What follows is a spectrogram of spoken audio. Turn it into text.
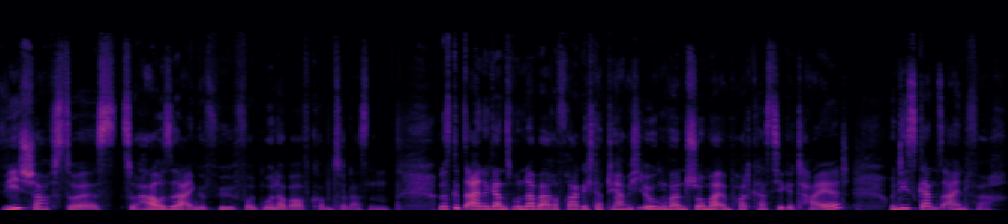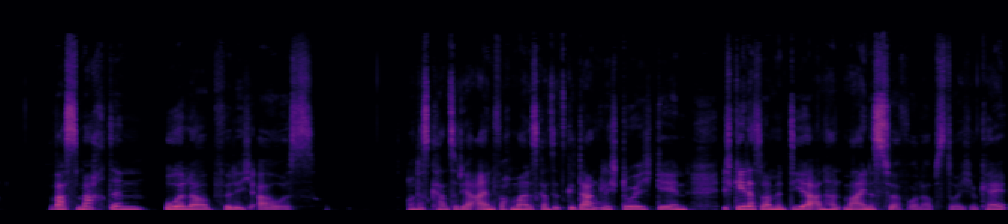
Wie schaffst du es, zu Hause ein Gefühl von Urlaub aufkommen zu lassen? Und es gibt eine ganz wunderbare Frage, ich glaube, die habe ich irgendwann schon mal im Podcast hier geteilt. Und die ist ganz einfach. Was macht denn Urlaub für dich aus? Und das kannst du dir einfach mal, das kannst du jetzt gedanklich durchgehen. Ich gehe das mal mit dir anhand meines Surfurlaubs durch, okay?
